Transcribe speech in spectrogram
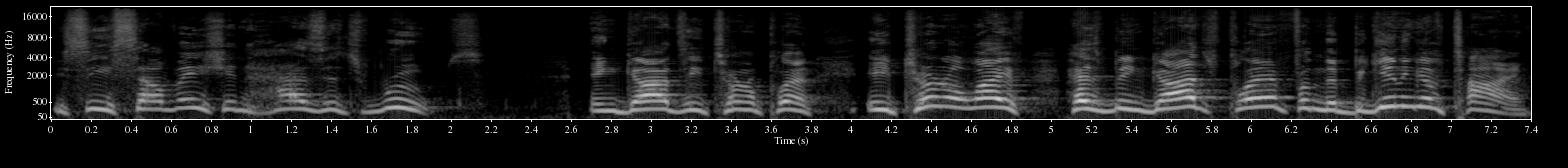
You see, salvation has its roots in God's eternal plan. Eternal life has been God's plan from the beginning of time.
